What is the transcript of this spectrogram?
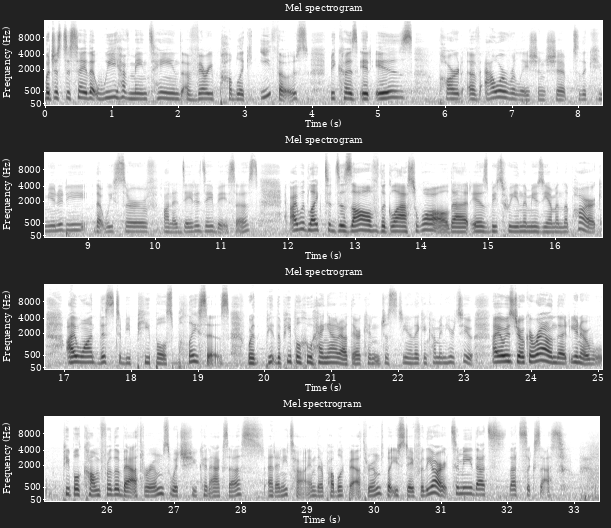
But just to say that we have maintained a very public ethos because it is part of our relationship to the community that we serve on a day to day basis. I would like to dissolve the glass wall that is between the museum and the park. I want this to be people's places where the people who hang out out there can just, you know, they can come in here too. I always joke around that, you know, people come for the bathrooms, which you can access at any time. They're public bathrooms, but you stay for the art. To me, that's that's success.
